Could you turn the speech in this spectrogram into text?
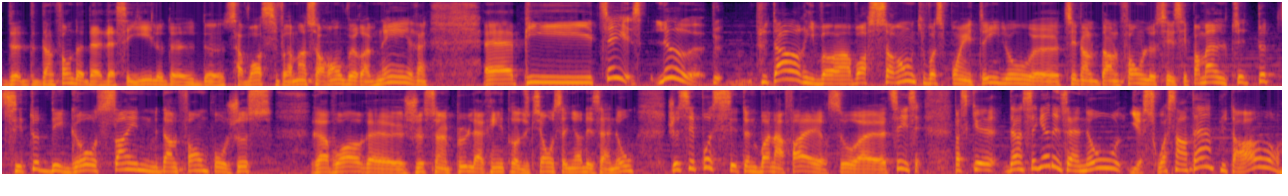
dans le fond, d'essayer de, savoir si vraiment Sauron veut revenir. Puis, tu sais, là, plus tard, il va avoir Sauron qui va se pointer, là, dans, dans le fond, c'est pas mal, c'est toutes des grosses scènes, mais dans le fond, pour juste revoir juste un peu la réintroduction au Seigneur des Anneaux. Je sais pas si c'est une bonne affaire, ça. parce que dans le Seigneur des Anneaux, il y a 60 ans plus tard,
